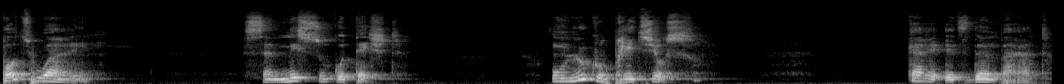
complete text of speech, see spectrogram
Poți oare să ne sucotești un lucru prețios care îți dă împărat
